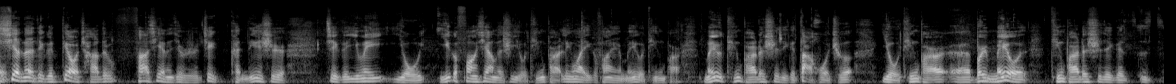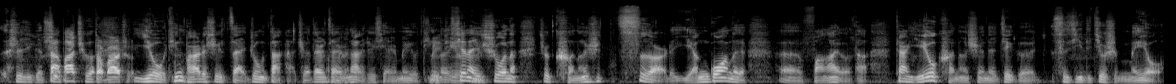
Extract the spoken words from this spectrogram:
现在这个调查的发现呢，就是这肯定是这个，因为有一个方向呢是有停牌，另外一个方向没有停牌，没有停牌的是这个大货车，有停牌呃不是没有停牌的是这个是这个大巴车，大巴车有停牌的是载重大卡车，但是载重大卡车显然没有停。现在说呢，就可能是刺耳的阳光的呃妨碍了它，但是也有可能是呢，这个司机的就是。没有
